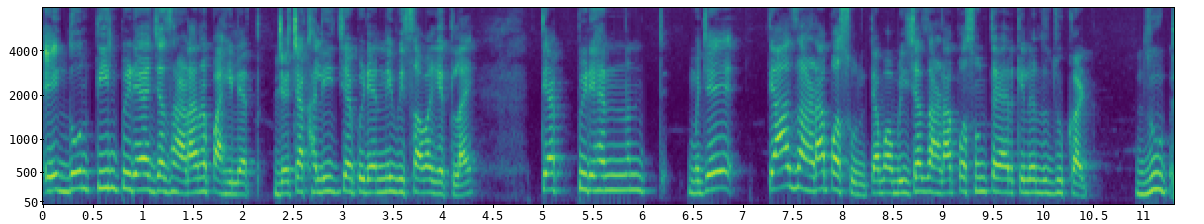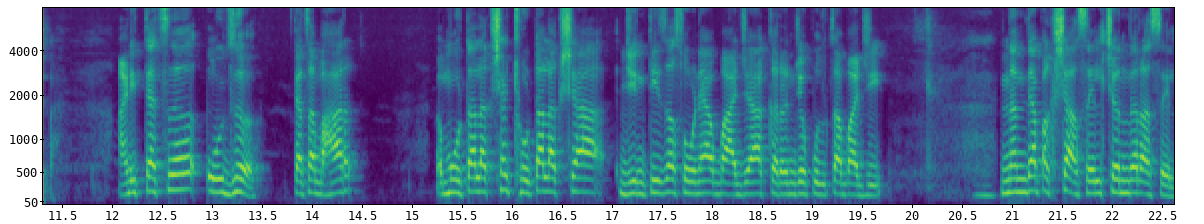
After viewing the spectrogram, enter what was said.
एक दोन तीन पिढ्या ज्या झाडानं पाहिल्यात ज्याच्या खाली ज्या पिढ्यांनी विसावा घेतला आहे त्या पिढ्यांना म्हणजे त्या झाडापासून त्या बाबळीच्या झाडापासून तयार केलेलं जुकाट जूट आणि त्याचं ओझं त्याचा भार मोठा लक्षा छोटा लक्षा जिंतीचा सोन्या बाजा करंजपूलचा बाजी नंद्या पक्ष असेल चंदर असेल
